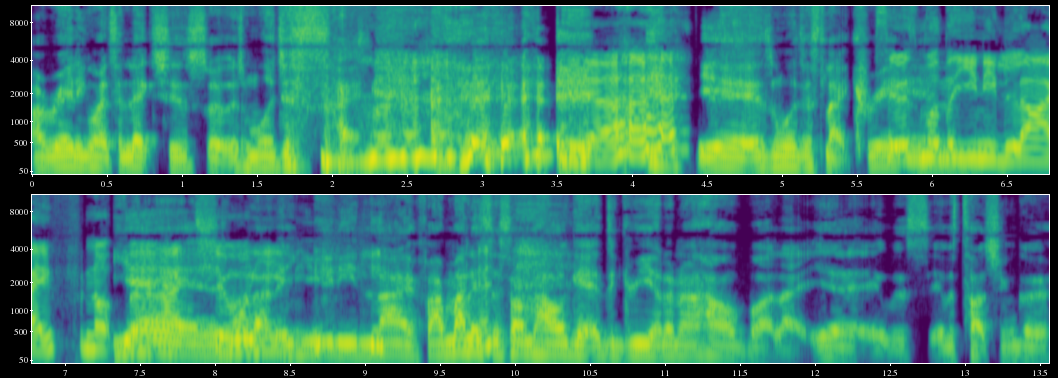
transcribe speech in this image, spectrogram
I rarely went to lectures, so it was more just like Yeah. yeah, it's more just like creative. So it was more the uni life, not yeah, the actual more like uni. the uni life. I managed to somehow get a degree. I don't know how, but like yeah, it was it was touch and go.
